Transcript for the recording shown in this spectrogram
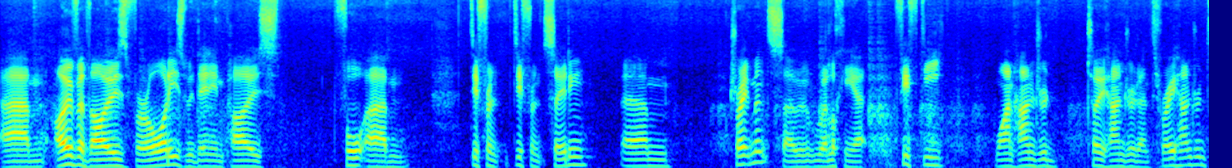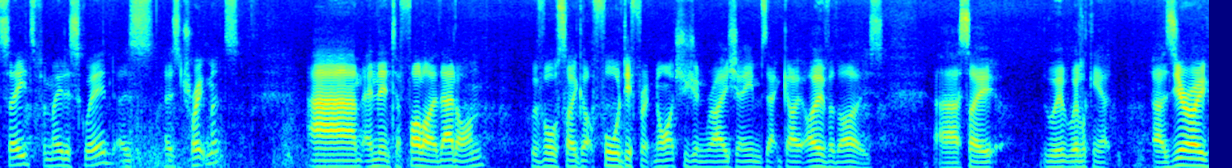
Um, over those varieties, we then impose four, um, different, different seeding um, treatments. So we're looking at 50, 100, 200 and 300 seeds per metre squared as, as treatments. Um, and then to follow that on, we've also got four different nitrogen regimes that go over those. Uh, so we're, we're, looking at uh, zero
